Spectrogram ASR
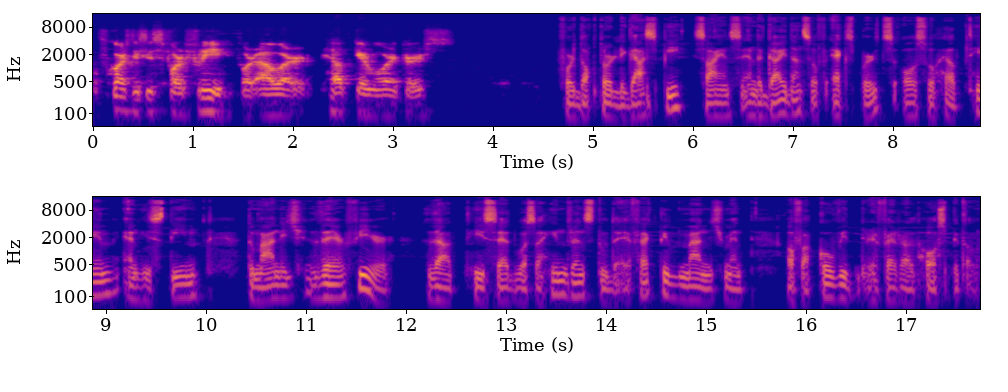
Of course, this is for free for our healthcare workers. For Dr. Legaspi, science and the guidance of experts also helped him and his team to manage their fear that he said was a hindrance to the effective management of a COVID referral hospital.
